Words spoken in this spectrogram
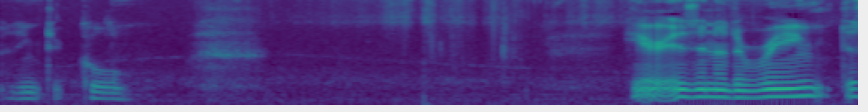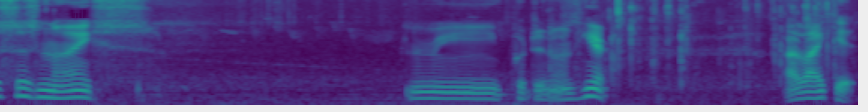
I think they're cool. Here is another ring. This is nice. Let me put it on here. I like it.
